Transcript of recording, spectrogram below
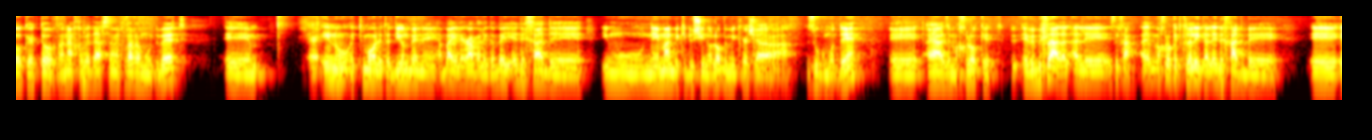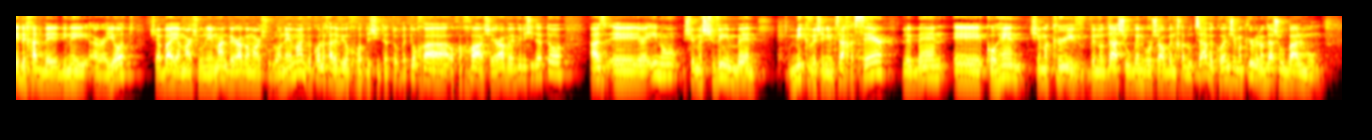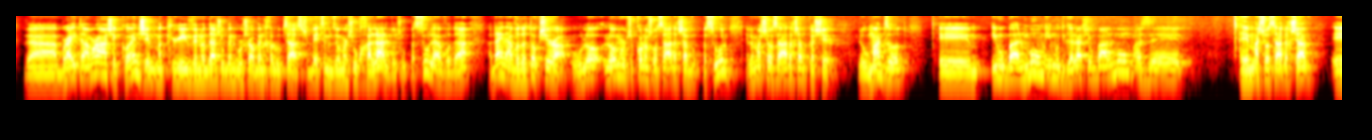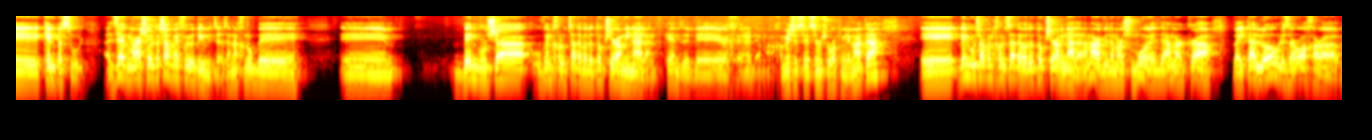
בוקר טוב, אנחנו בדף ס"ו עמוד ב', אה, ראינו אתמול את הדיון בין אה, אביי לרבא לגבי עד אחד אה, אם הוא נאמן בקידושין או לא, במקרה שהזוג מודה, היה על זה מחלוקת, ובכלל, על, על, סליחה, מחלוקת כללית על עד אחד, ב, עד אחד בדיני עריות, שאביי אמר שהוא נאמן ורב אמר שהוא לא נאמן, וכל אחד הביא הוכחות לשיטתו. בתוך ההוכחה שרבא הביא לשיטתו, אז אה, ראינו שמשווים בין מקווה שנמצא חסר לבין אה, כהן שמקריב ונודע שהוא בן גרושה או בן חלוצה וכהן שמקריב ונודע שהוא בעל מום. והברייתא אמרה שכהן שמקריב ונודע שהוא בן גרושה או בן חלוצה, שבעצם זה אומר שהוא חלל ושהוא פסול לעבודה, עדיין עבודתו כשרה. הוא לא, לא אומר שכל מה שהוא עושה עד עכשיו פסול, אלא מה שהוא עושה עד עכשיו כשר. לעומת זאת, אה, אם הוא בעל מום, אם הוא התגלה שהוא בעל מום, אז אה, מה שעושה עד עכשיו אה, כן פסול. על זה הגמרא שואלת עכשיו מאיפה יודעים את זה. אז אנחנו ב... אה, בן גרושה ובין חלוצה לעבודתו כשירה מנהלן, כן? זה בערך, אני יודע מה, 15-20 שורות מלמטה. בן גרושה ובן חלוצה לעבודתו כשירה מנהלן. אמר רבי אמר שמואל דאמר קרא והייתה לו ולזרעו אחריו,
